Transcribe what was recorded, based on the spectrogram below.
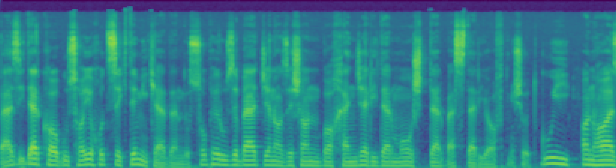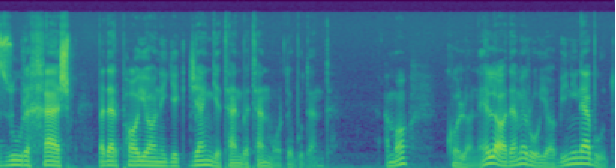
بعضی در کابوس های خود سکته می کردند و صبح روز بعد جنازشان با خنجری در مشت در بستر یافت می شد. گویی آنها از زور خشم و در پایان یک جنگ تن به تن مرده بودند. اما کلونل آدم رویابینی نبود.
